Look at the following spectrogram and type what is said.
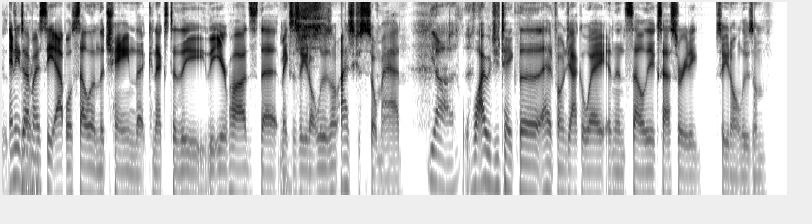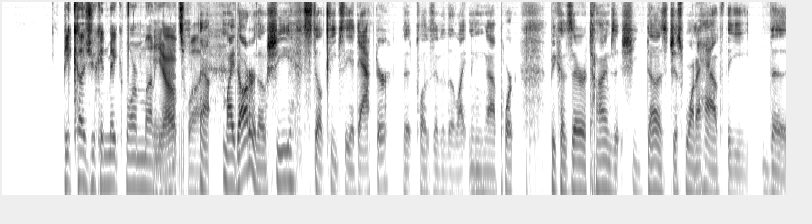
It's Anytime very- I see Apple selling the chain that connects to the the ear pods that makes it so you don't lose them, I was just so mad. yeah, Why would you take the headphone jack away and then sell the accessory to so you don't lose them? because you can make more money. Yep. That's why. Now, my daughter though, she still keeps the adapter that plugs into the lightning uh, port because there are times that she does just want to have the the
